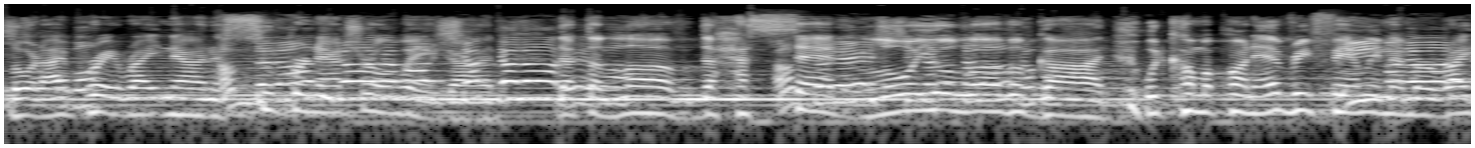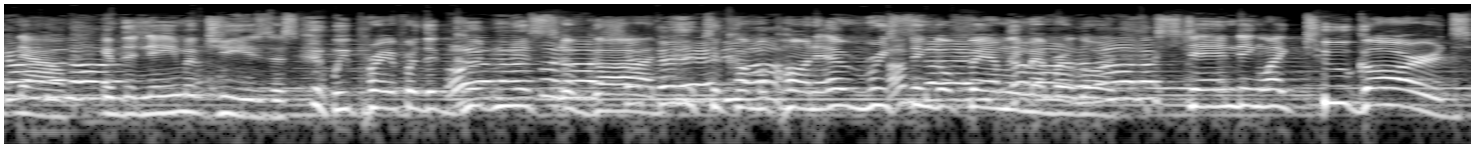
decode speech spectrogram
Lord, I pray right now in a supernatural way, God, that the love, the Hesed, loyal love of God would come upon every family member right now in the name of Jesus. We pray for the goodness of God to come upon every single family member, Lord, standing like two guards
